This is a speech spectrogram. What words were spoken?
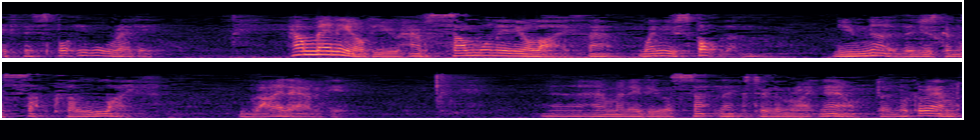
If they spot you already. How many of you have someone in your life that when you spot them, you know they're just going to suck the life right out of you? Uh, how many of you are sat next to them right now? Don't look around.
